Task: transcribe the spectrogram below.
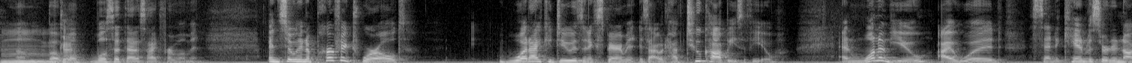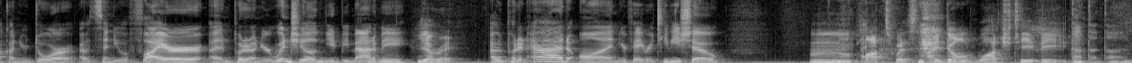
um, but okay. we'll, we'll set that aside for a moment. And so, in a perfect world, what I could do as an experiment is I would have two copies of you. And one of you, I would send a canvasser to knock on your door. I would send you a flyer and put it on your windshield, and you'd be mad at me. Yeah, right. I would put an ad on your favorite TV show. Mm, plot twist. I don't watch TV. Dun, dun, dun.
